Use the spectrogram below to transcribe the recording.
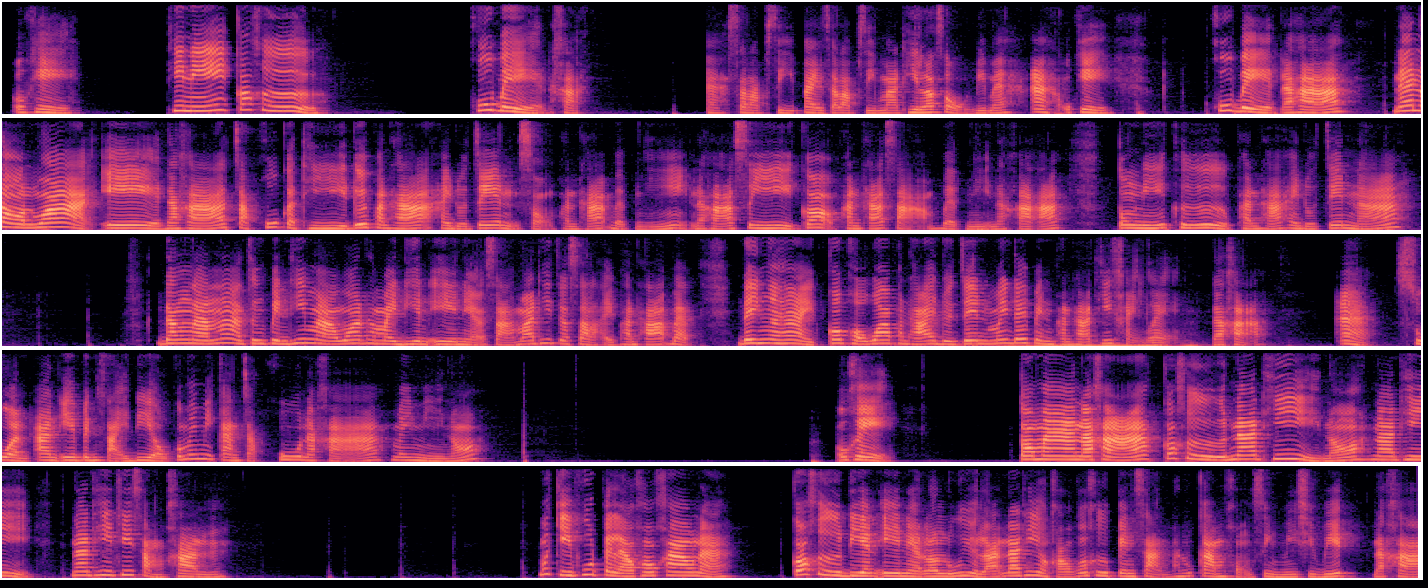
โอเค ทีนี้ก็คือ คู่เบสค่ะ อะ สลับสีไปสลับสีมาทีละสองดีไหมอะ โอเค คู่เบสนะคะ แน่นอนว่า A นะคะ จับคู่กับ T ด้วยพันธะไฮโดรเจน 2 พันธะแบบนี้นะคะ C ก็พันธะ 3 แบบนี้นะคะ ตรงนี้คือพันธะไฮโดรเจนนะ ดังนั้นน่ะจึงเป็นที่มาว่าทำไม DNA เนี่ยสามารถที่จะสลายพันธะแบบได้ง่าย ก็เพราะว่าพันธะไฮโดรเจน ไม่ได้เป็นพันธะที่แข็งแรงนะคะอะส่วน RNA เป็นสายเดี่ยวก็ไม่มีการจับคู่นะคะ ไม่มีเนาะโอเค ต่อมานะคะก็คือหน้าที่เนาะหน้าที่หน้าที่ที่สำคัญ เมื่อกี้พูดไปแล้วคร่าวๆนะ ก็คือ DNA เนี่ยเรารู้อยู่แล้วหน้าที่ของเขาก็คือเป็นสารพันธุกรรมของสิ่งมีชีวิตนะคะ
